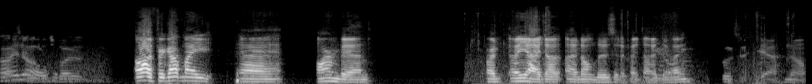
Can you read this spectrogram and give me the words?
I know, but Oh, I forgot my uh, armband. Or, oh yeah, I don't. I don't lose it if I die, do I? lose it. Yeah, no.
